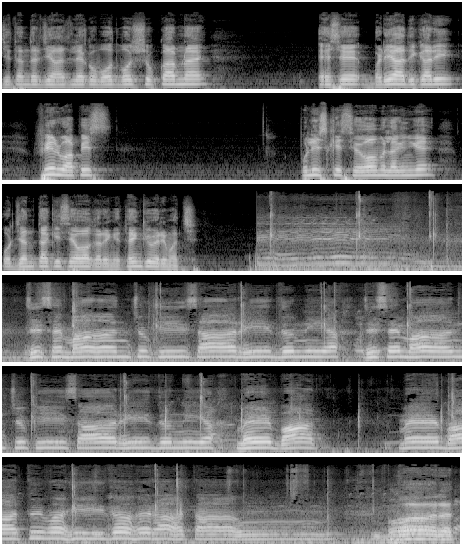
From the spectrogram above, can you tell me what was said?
जितेंद्र जी आंचलिया को बहुत बहुत शुभकामनाएँ। ऐसे बढ़िया अधिकारी फिर वापस पुलिस की सेवा में लगेंगे और जनता की सेवा करेंगे। थैंक यू वेरी मच जिसे मान चुकी सारी दुनिया, जिसे मान चुकी सारी दुनिया, मैं बात मैं बात वही दोहराता हूँ। भारत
